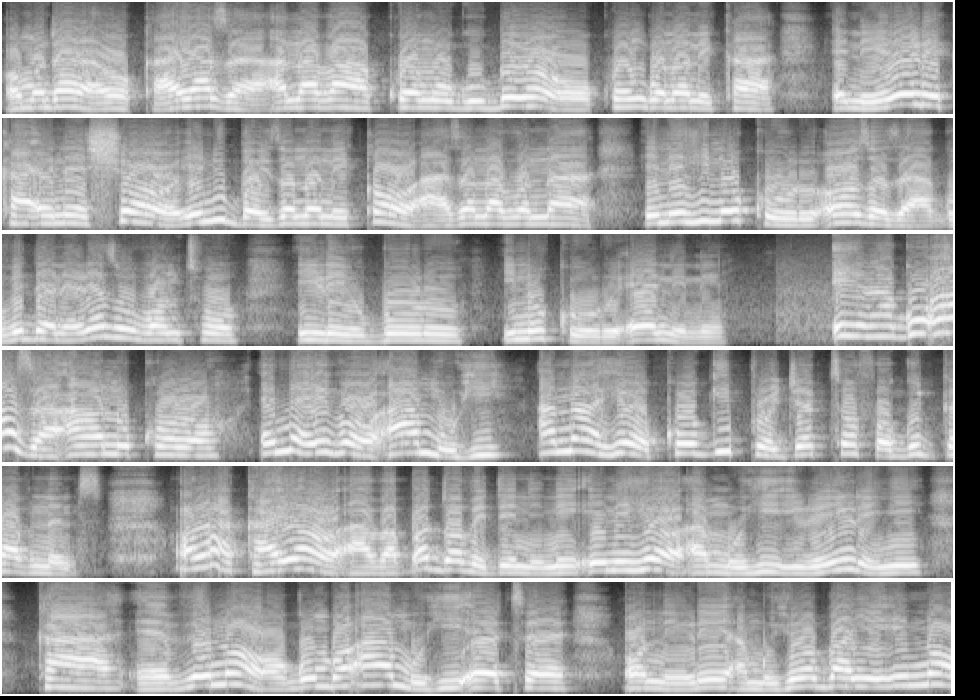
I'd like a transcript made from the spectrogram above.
omodara oka ayaza anava kwengu gubiro kwengu nonika enerereka enesho eniboizo noniko azanavona enehinokoro ozoza guvida enerezuvontu ire uboro inokoro enini Irago Aza anụkọrọ enable amuhi anahio kogi projector for good governance ora kayo avabadovedenine enihio amuhi irenrenyi ka eveno ogumbo amuhi ete onere amuhi obanye ino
